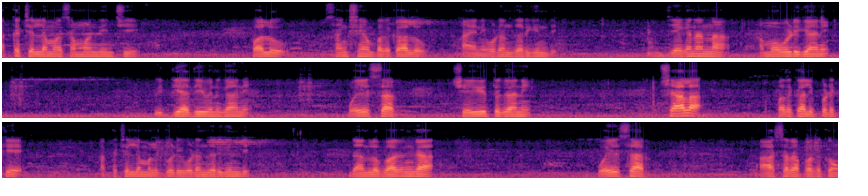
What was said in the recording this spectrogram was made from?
అక్క చెల్లెమ్మకు సంబంధించి పలు సంక్షేమ పథకాలు ఆయన ఇవ్వడం జరిగింది. జగనన్న అమ్మఒడి కానీ విద్యాదీవెన కానీ వైఎస్ఆర్ చేయూత కానీ చాలా పథకాలు ఇప్పటికే అక్క చెల్లెమ్మలకు కూడా ఇవ్వడం జరిగింది. దానిలో భాగంగా వైఎస్ఆర్ ఆసరా పథకం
